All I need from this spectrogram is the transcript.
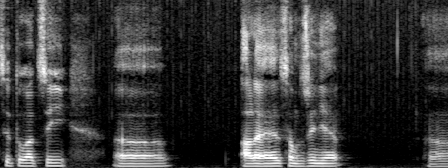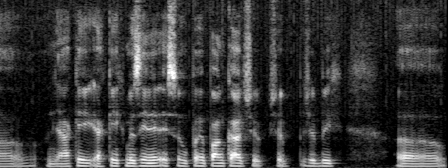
situací, uh, ale samozřejmě uh, nějakých, jakých mezi nejsem úplně pankáč, že, že, že bych uh,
